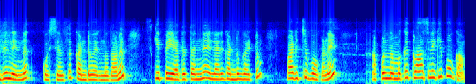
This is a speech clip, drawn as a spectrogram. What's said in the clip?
ഇതിൽ നിന്ന് ക്വസ്റ്റ്യൻസ് കണ്ടുവരുന്നതാണ്. സ്കിപ്പ് ചെയ്യാതെ തന്നെ എല്ലാവരും കണ്ടും കേട്ടും പഠിച്ചു പോകണേ. അപ്പോൾ നമുക്ക് ക്ലാസ്സിലേക്ക് പോകാം.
